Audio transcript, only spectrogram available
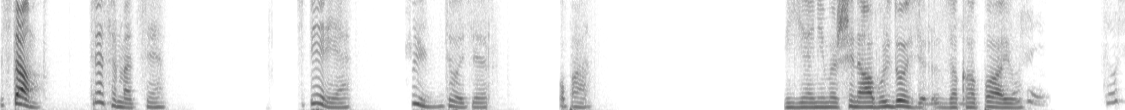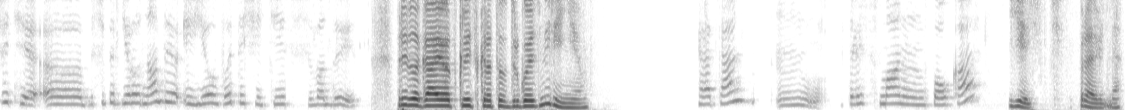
Стомп! Трансформация. Теперь я бульдозер. Опа. Я не машина, а бульдозер. Закопаю. Слушай, слушайте, э, супергерою надо ее вытащить из воды. Предлагаю открыть кротов в другое измерение. Крота, талисман паука. Есть. Правильно.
